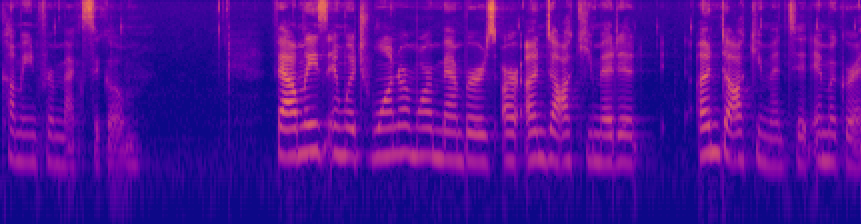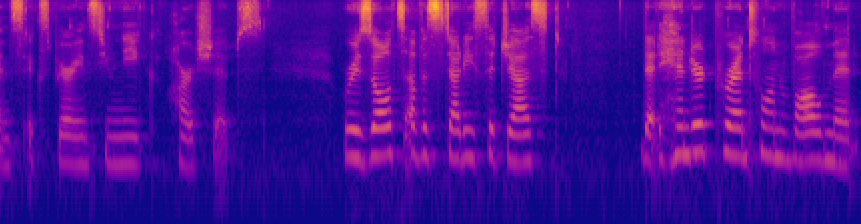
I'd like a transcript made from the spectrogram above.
coming from Mexico. Families in which one or more members are undocumented, undocumented immigrants experience unique hardships. Results of a study suggest that hindered parental involvement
